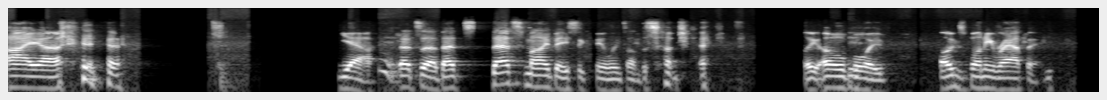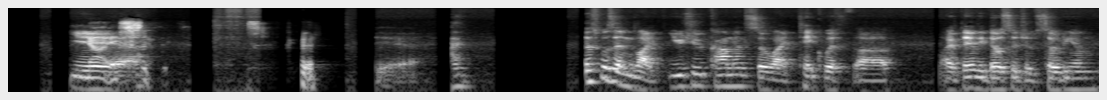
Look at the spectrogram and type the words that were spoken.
I uh, yeah, that's uh that's that's my basic feelings on the subject. Like, oh boy, Bugs Bunny rapping. yeah. Nice. Yeah. I, this was in like YouTube comments, so like take with uh, a daily dosage of sodium.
